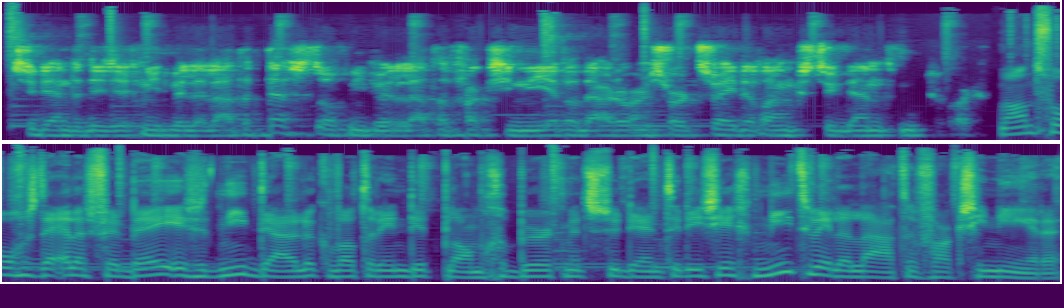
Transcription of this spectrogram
studenten die zich niet willen laten testen of niet willen laten vaccineren daardoor een soort tweede rang student moeten worden. Want volgens de LSVB is het niet duidelijk wat er in dit plan gebeurt met studenten die zich niet willen laten vaccineren.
